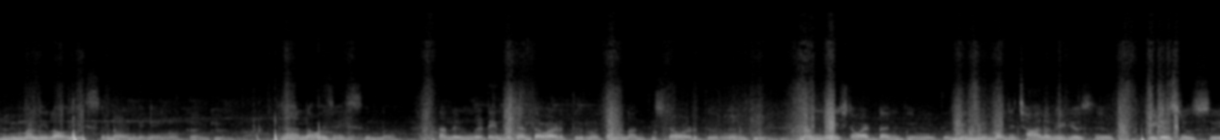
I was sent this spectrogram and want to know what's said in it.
మిమ్మల్ని లవ్ చేస్తున్నా అండి నేను. థ్యాంక్ యూ అండి. లవ్ చేస్తున్నా. తను ఎందుకంటే ఎందుకు అంత పడుతుర్రు తనని అంత ఇష్టపడుతుర్రు నన్ను ఇష్టపడడానికి ఏమైతుంది నేను మిమ్మల్ని చాలా వీడియోస్ వీడియోస్ చూసి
